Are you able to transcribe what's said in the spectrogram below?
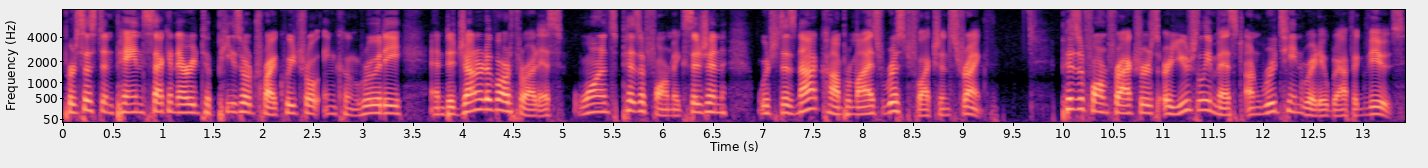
Persistent pain secondary to pisotriquetral incongruity and degenerative arthritis warrants pisiform excision, which does not compromise wrist flexion strength. Pisiform fractures are usually missed on routine radiographic views.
